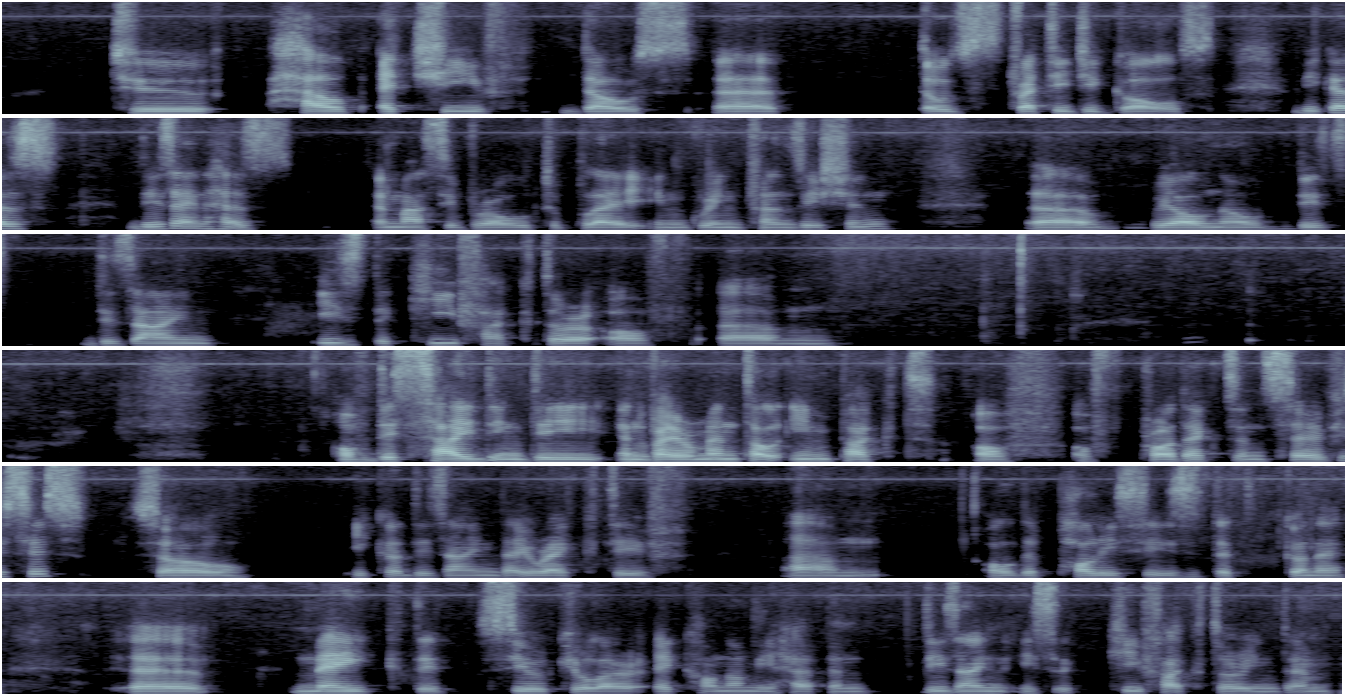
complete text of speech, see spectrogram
to help achieve those uh, those strategic goals, because design has a massive role to play in green transition. Uh, we all know this design is the key factor of um, of deciding the environmental impact of, of products and services. So eco design directive, um, all the policies that gonna uh, make the circular economy happen. Design is a key factor in them.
